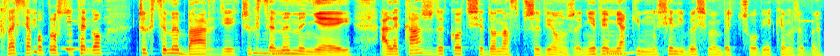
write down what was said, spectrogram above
Kwestia po prostu tego, czy chcemy bardziej, czy chcemy mniej, ale każdy kot się do nas przywiąże. Nie wiem, jakim musielibyśmy być człowiekiem, żeby,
